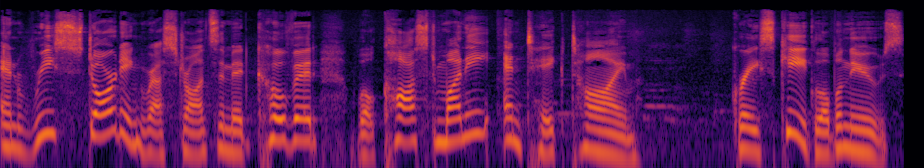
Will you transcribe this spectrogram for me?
and restarting restaurants amid COVID will cost money and take time. Grace Ke, Global News.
